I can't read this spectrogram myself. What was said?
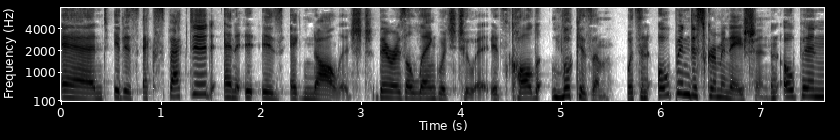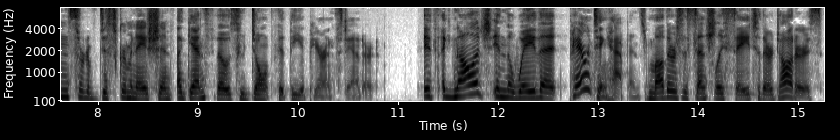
and it is expected and it is acknowledged. There is a language to it. It's called lookism. It's an open discrimination, an open sort of discrimination against those who don't fit the appearance standard. It's acknowledged in the way that parenting happens. Mothers essentially say to their daughters,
